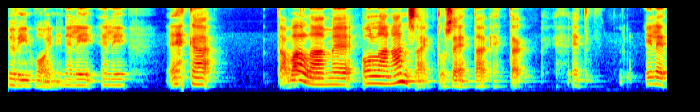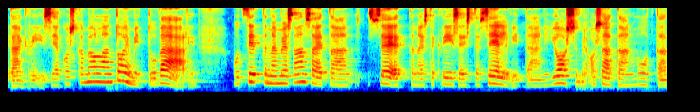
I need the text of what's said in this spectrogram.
hyvinvoinnin. Eli, eli ehkä tavallaan me ollaan ansaittu se, että, että, että eletään kriisiä, koska me ollaan toimittu väärin. Mutta sitten me myös ansaitaan se, että näistä kriiseistä selvitään, jos me osataan muuttaa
